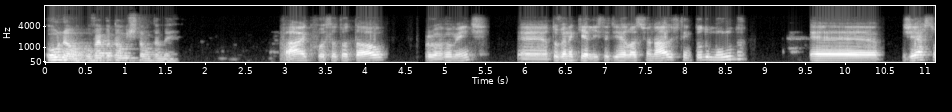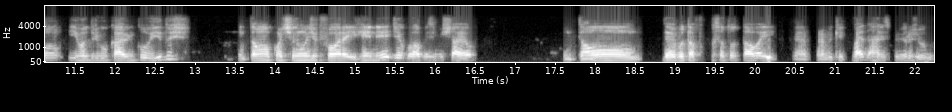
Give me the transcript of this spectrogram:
Ou não? Ou vai botar um mistão também? Vai com força total, provavelmente. É, eu tô vendo aqui a lista de relacionados, tem todo mundo. É, Gerson e Rodrigo Caio incluídos. Então continuam de fora aí René, Diego Alves e Michael. Então deve botar força total aí, né, para ver o que vai dar nesse primeiro jogo.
